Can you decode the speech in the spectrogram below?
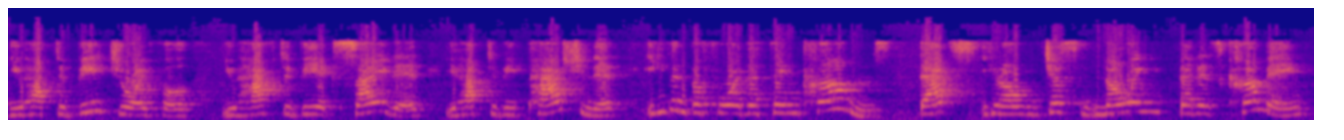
you have to be joyful, you have to be excited, you have to be passionate even before the thing comes. That's, you know, just knowing that it's coming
